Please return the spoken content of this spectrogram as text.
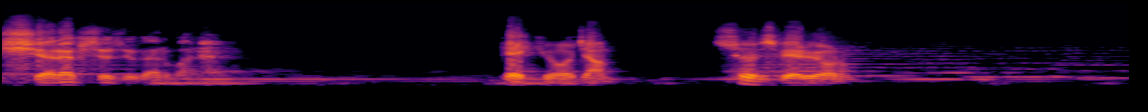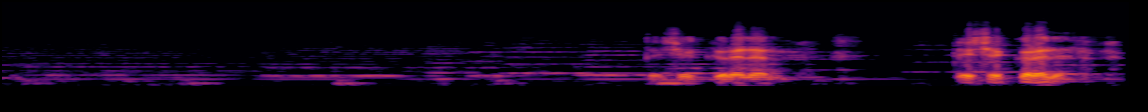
Şeref sözü ver bana. peki hocam. Söz veriyorum. Teşekkür ederim. Teşekkür ederim.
